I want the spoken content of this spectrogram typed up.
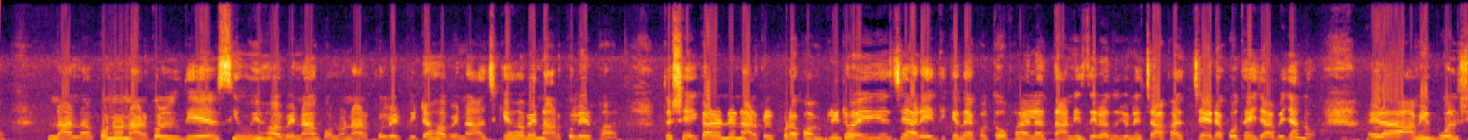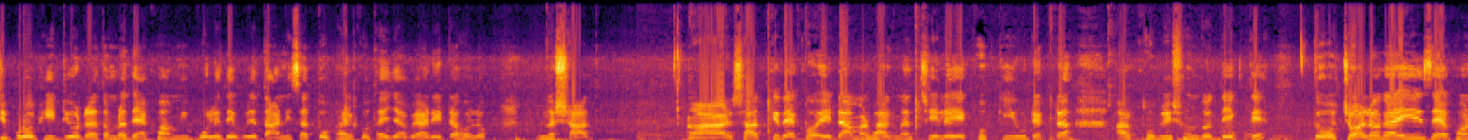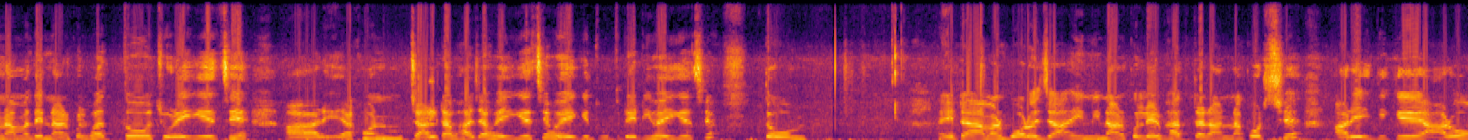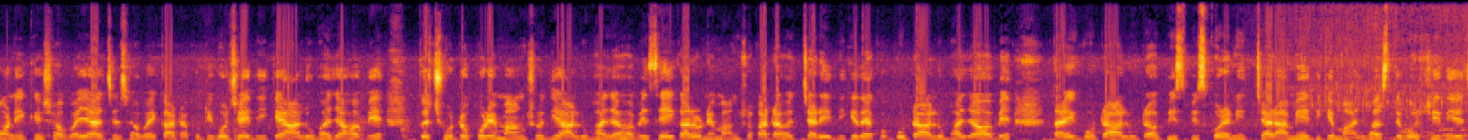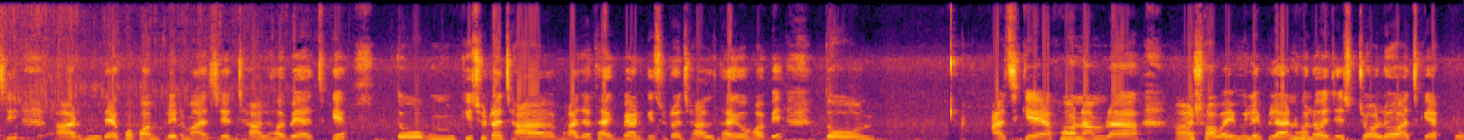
না না, কোনো নারকল দিয়ে সিমুই হবে না, কোনো নারকলের পিঠা হবে না, আজকে হবে নারকলের ভাত। তো সেই কারণে নারকল করা কমপ্লিট হয়ে গেছে, আর এইদিকে দেখো তোফায়েল আর তানিস এরা দুজনে চা খাচ্ছে, এরা কোথায় যাবে জানো? এরা, আমি বলছি পুরো ভিডিওটা তোমরা দেখো, আমি বলে দেবো যে তানিস আর তোফায়েল কোথায় যাবে, আর এটা হলো স্বাদ। আর সাতকে দেখো, এটা আমার ভাগনার ছেলে, এ খুব কিউট একটা আর খুবই সুন্দর দেখতে। তো চলো গাইস এখন আমাদের নারকল ভাত তো চড়ে গিয়েছে, আর এখন চালটা ভাজা হয়ে গিয়েছে, হয়ে গিয়ে দুধ রেডি হয়ে গিয়েছে তো এটা আমার বড় যা, ইনি নারকলের ভাতটা রান্না করছে। আর এইদিকে আরও অনেকে সবাই আছে, সবাই কাটাকুটি করছে। এদিকে আলু ভাজা হবে, তো ছোট করে মাংস দিয়ে আলু ভাজা হবে, সেই কারণে মাংস কাটা হচ্ছে। আর এদিকে দেখো গোটা আলু ভাজা হবে, তাই গোটা আলুটাও পিস পিস করে নিচ্ছে। আর আমি এদিকে মাছ ভাজতে বসিয়ে দিয়েছি। আর দেখো কমপ্লিট মাছের ঝাল হবে আজকে। তো কিছুটা ঝা, ভাজা থাকবে আর কিছুটা ঝাল হবে। তো আজকে এখন আমরা সবাই মিলে প্ল্যান হলো যে চলো আজকে একটু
